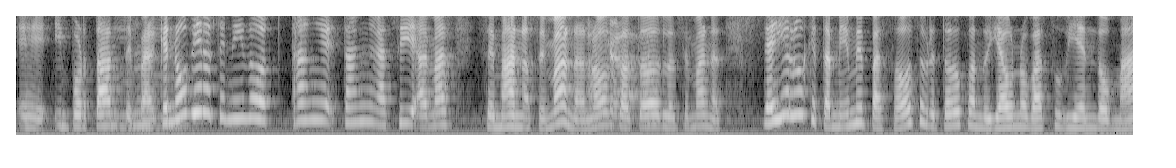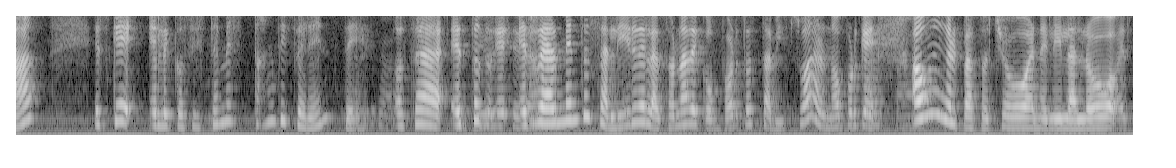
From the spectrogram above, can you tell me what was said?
eh, importante para que no hubiera tenido tan, tan así, además semana a semana, ¿no? O sea, todas las semanas. De ahí algo que también me pasó, sobre todo cuando ya uno va subiendo más, es que el ecosistema es tan diferente. O sea, esto es realmente salir de la zona de confort hasta visual, ¿no? Porque aún en el Paso Choa, en el Hilaló, es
